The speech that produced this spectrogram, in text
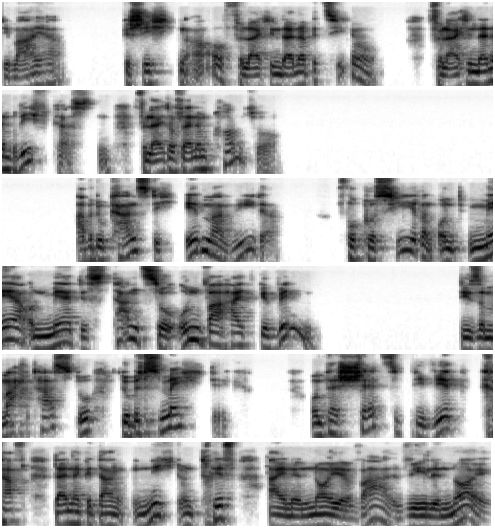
die Maya-Geschichten auf, vielleicht in deiner Beziehung, vielleicht in deinem Briefkasten, vielleicht auf deinem Konto. Aber du kannst dich immer wieder fokussieren und mehr und mehr Distanz zur Unwahrheit gewinnen. Diese Macht hast du, du bist mächtig. Unterschätze die Wirkkraft deiner Gedanken nicht und triff eine neue Wahl. Wähle neu.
